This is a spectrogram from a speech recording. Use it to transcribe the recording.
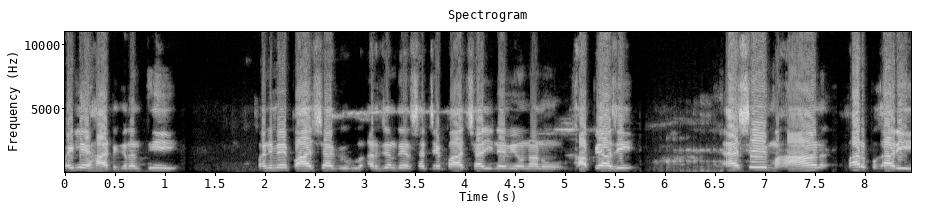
ਪਹਿਲੇ ਹੱਟ ਗ੍ਰੰਥੀ ਪੰਜਵੇਂ ਪਾਤਸ਼ਾਹ ਗੁਰੂ ਅਰਜਨ ਦੇਵ ਸੱਚੇ ਪਾਤਸ਼ਾਹ ਜੀ ਨੇ ਵੀ ਉਹਨਾਂ ਨੂੰ ਥਾਪਿਆ ਸੀ। ਐਸੇ ਮਹਾਨ ਪਰਪਕਾਰੀ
